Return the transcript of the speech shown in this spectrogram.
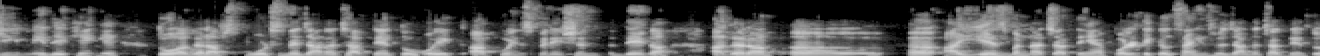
जीवनी देखेंगे तो अगर आप स्पोर्ट्स में जाना चाहते हैं तो वो एक आपको इंस्पिरेशन देगा। अगर आप आई uh, uh, बनना चाहते हैं पॉलिटिकल साइंस में जाना चाहते हैं तो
